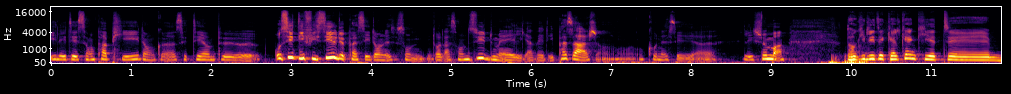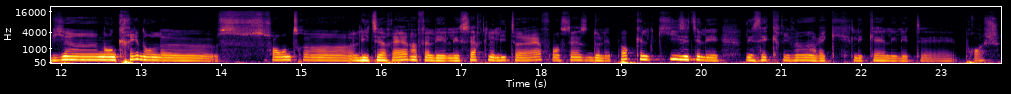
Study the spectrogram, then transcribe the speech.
il était sans papier, donc euh, c'était un peu euh, aussi difficile de passer dans, la zone sud, mais il y avait des passages, hein. on connaissait les chemins. Donc il était quelqu'un qui était bien ancré dans le centre littéraire, enfin les, cercles littéraires français de l'époque. Qui étaient les, écrivains avec lesquels il était proche?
